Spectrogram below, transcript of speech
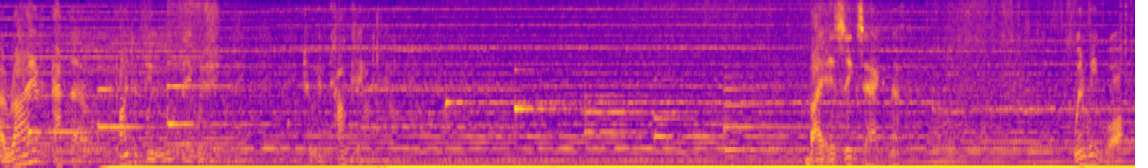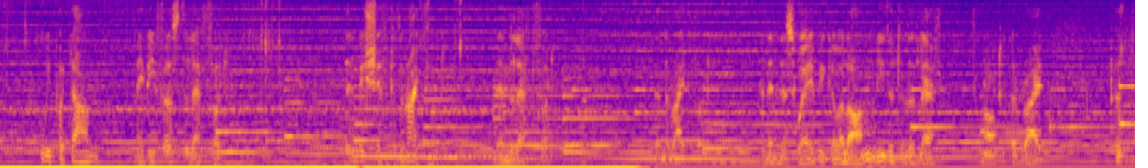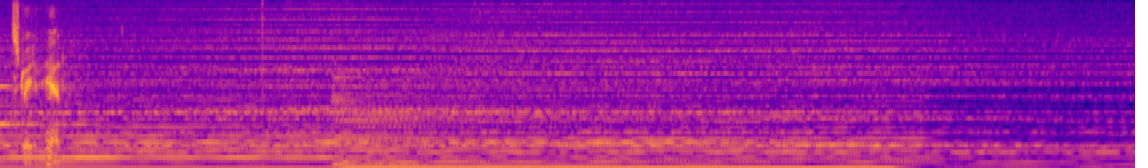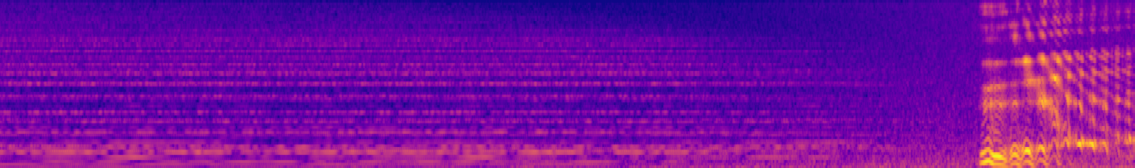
arrive at the point of view they wish to inculcate. By a zigzag method. When we walk, we put down maybe first the left foot, then we shift to the right foot, then the left foot, then the right foot. And in this way we go along, neither to the left nor to the right, but straight ahead. ハハハハ!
